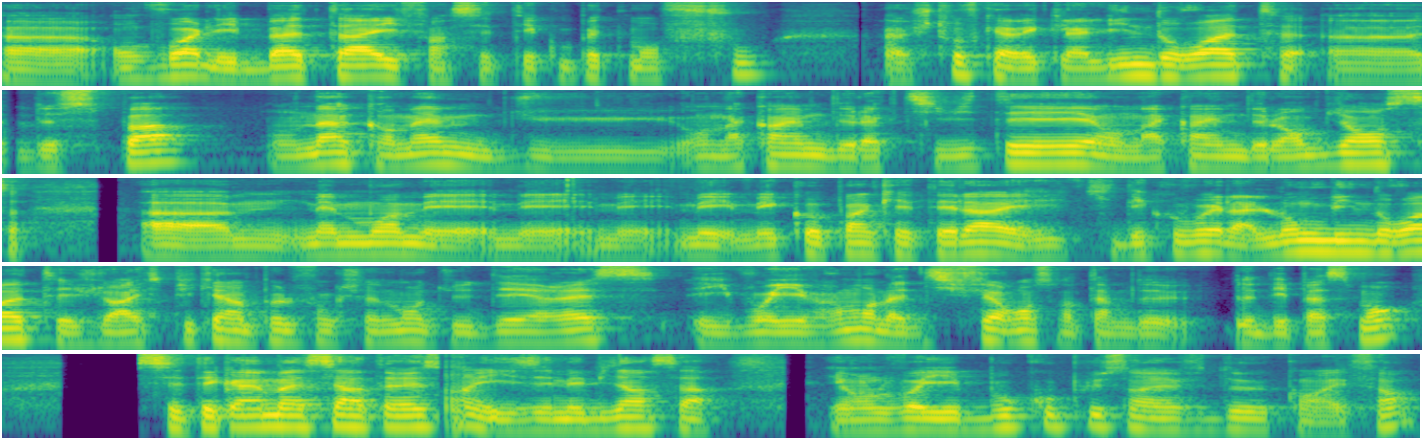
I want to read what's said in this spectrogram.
Euh, on voit les batailles, enfin, c'était complètement fou. Je trouve qu'avec la ligne droite de Spa, on a quand même du, on a quand même de l'activité, on a quand même de l'ambiance. Même moi, mes, mes, mes, mes, copains qui étaient là et qui découvraient la longue ligne droite, et je leur expliquais un peu le fonctionnement du DRS, et ils voyaient vraiment la différence en termes de dépassement. C'était quand même assez intéressant et ils aimaient bien ça. Et on le voyait beaucoup plus en F2 qu'en F1.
